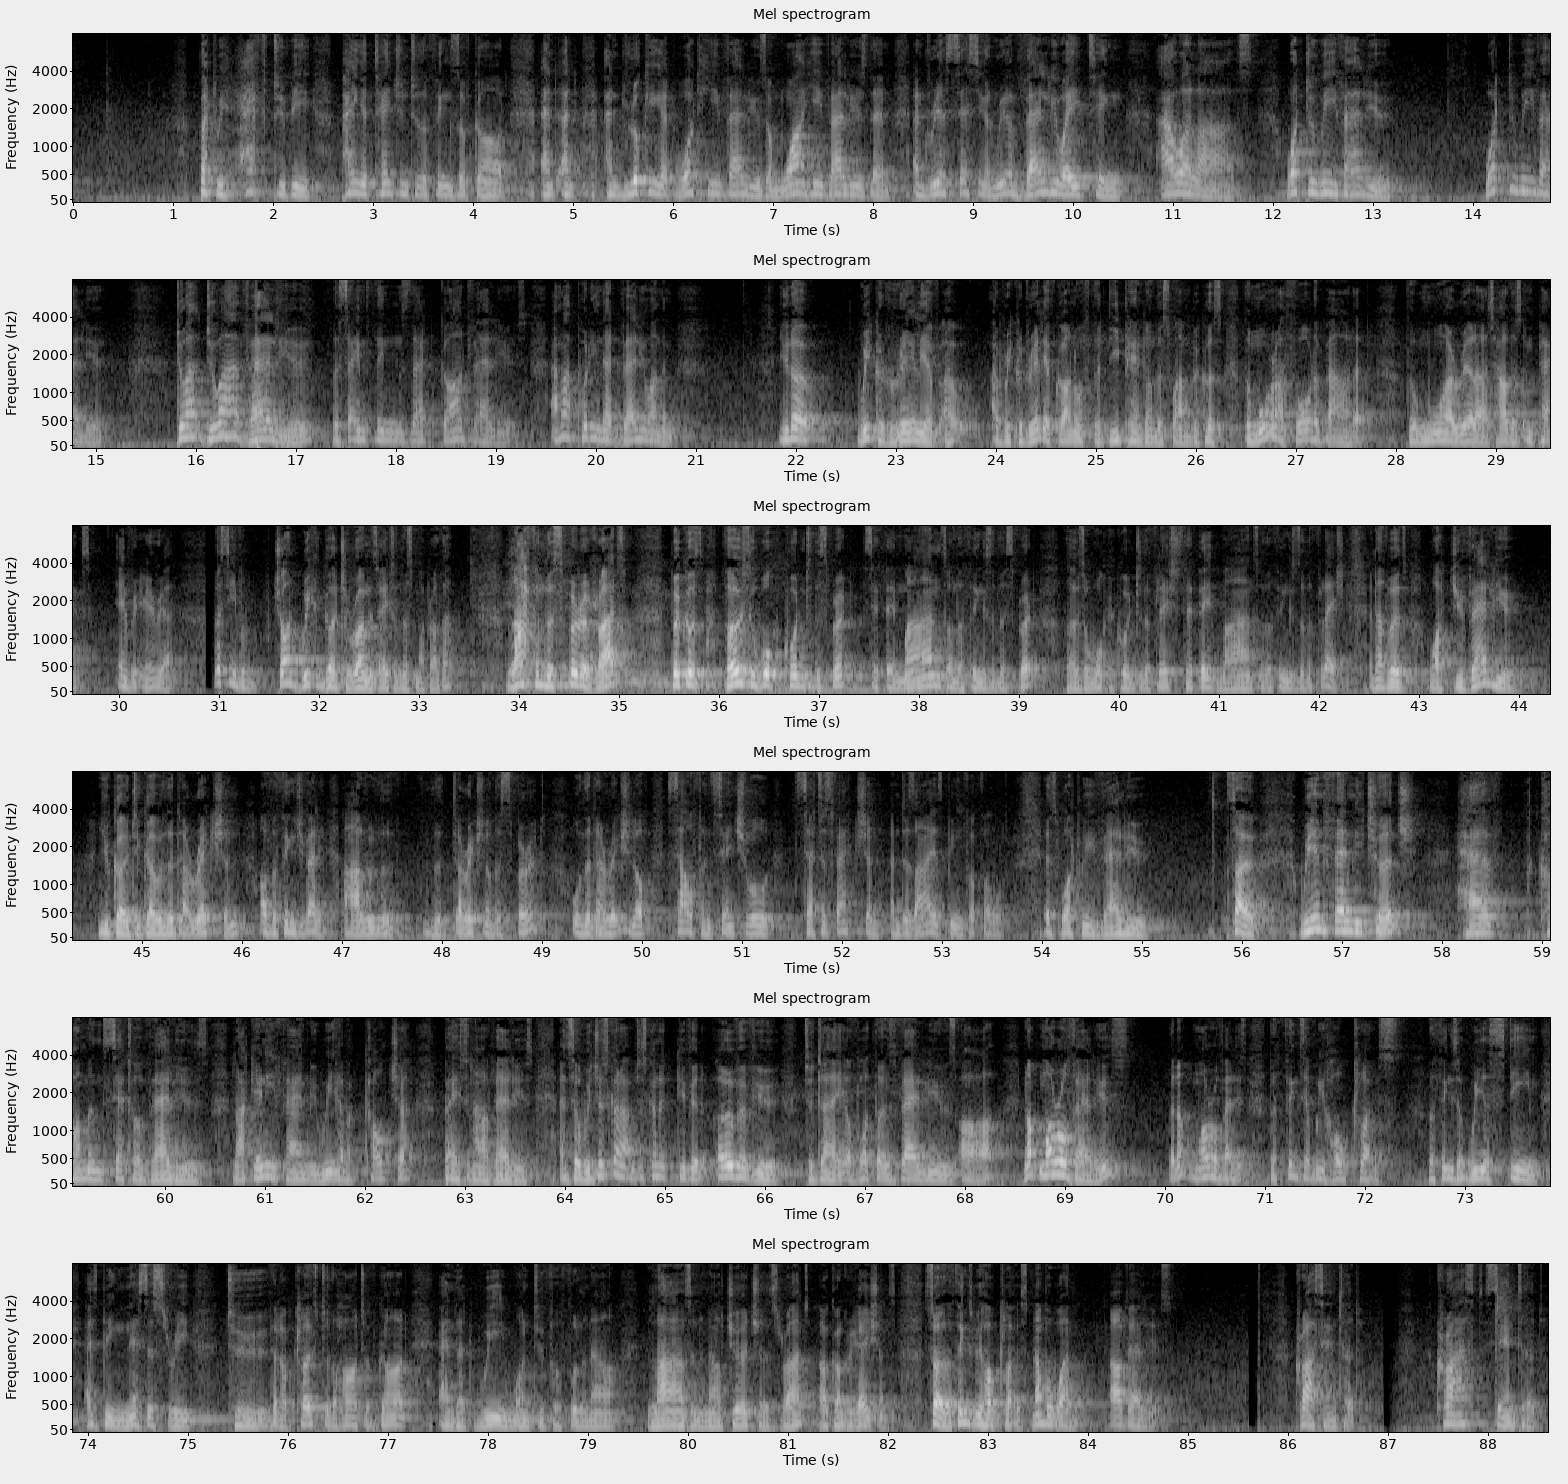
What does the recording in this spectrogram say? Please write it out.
But we have to be paying attention to the things of God and, and, and looking at what He values and why He values them and reassessing and reevaluating our lives. What do we value? What do we value? Do I, do I value the same things that God values? Am I putting that value on them? You know, we could really have, uh, we could really have gone off the deep end on this one because the more I thought about it, the more I realized how this impacts every area. Let's even, John, we could go into Romans 8 on this, my brother. Life in the Spirit, right? Because those who walk according to the Spirit set their minds on the things of the Spirit. Those who walk according to the flesh set their minds on the things of the flesh. In other words, what you value. You're going to go in the direction of the things you value, either the, the direction of the Spirit or the direction of self and sensual satisfaction and desires being fulfilled. It's what we value. So, we in Family Church have common set of values. Like any family, we have a culture based on our values. And so we're just going to, I'm just going to give you an overview today of what those values are. Not moral values, they're not moral values, the things that we hold close, the things that we esteem as being necessary to, that are close to the heart of God and that we want to fulfill in our lives and in our churches, right? Our congregations. So the things we hold close. Number one, our values. Christ centered. Christ centered.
